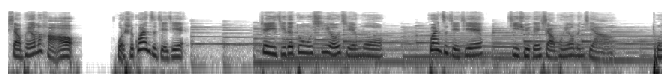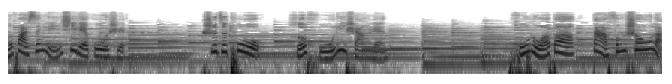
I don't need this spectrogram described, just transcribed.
小朋友们好，我是罐子姐姐。这一集的《动物西游》节目，罐子姐姐继续给小朋友们讲《童话森林》系列故事《狮子兔和狐狸商人》。胡萝卜大丰收了，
